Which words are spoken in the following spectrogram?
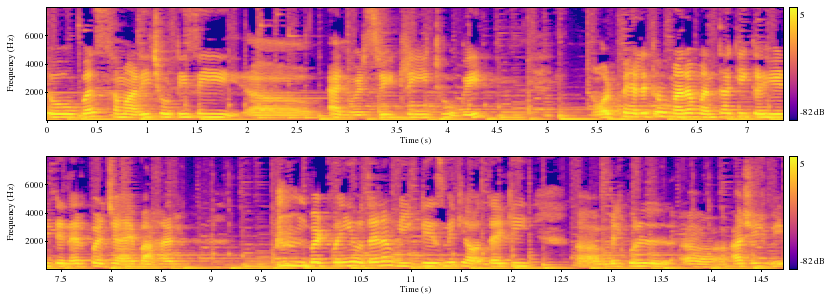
तो बस हमारी छोटी सी एनिवर्सरी ट्रीट हो गई। और पहले तो हमारा मन था कि कहीं डिनर पर जाए बाहर। बट वही होता है ना वीकडेज में क्या होता है कि बिल्कुल आशीष भी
